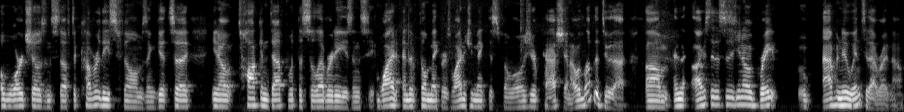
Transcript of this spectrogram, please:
award shows and stuff to cover these films and get to, you know, talk in depth with the celebrities and see why and the filmmakers. Why did you make this film? What was your passion? I would love to do that. Um, and obviously, this is, you know, a great avenue into that right now.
